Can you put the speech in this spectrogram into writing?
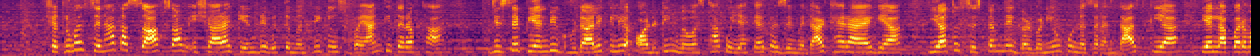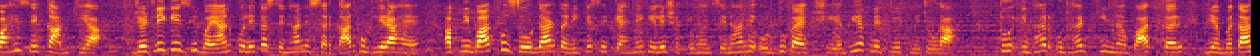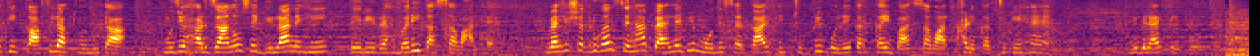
शत्रुघ्न सिन्हा का साफ़ साफ़ इशारा केंद्रीय वित्त मंत्री के उस बयान की तरफ़ था जिससे पीएनबी घोटाले के लिए ऑडिटिंग व्यवस्था को यह कहकर जिम्मेदार ठहराया गया कि या तो सिस्टम ने गड़बड़ियों को नजरअंदाज किया या लापरवाही से काम किया। जेटली के इसी बयान को लेकर सिन्हा ने सरकार को घेरा है। अपनी बात को जोरदार तरीके से कहने के लिए शत्रुघ्न सिन्हा ने उर्दू का एक शेयर भी अपने ट्वीट में जोड़ा। तो इधर उधर की न बात कर, यह बता कि काफिला क्यों लूटा? मुझे हर जानों से गिला नहीं, तेरी रहबरी का सवाल है। वैसे शत्रुघ्न सिन्हा पहले भी मोदी सरकार की चुप्पी को लेकर कई बार सवाल खड़े कर चुके हैं। की रिपोर्ट।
